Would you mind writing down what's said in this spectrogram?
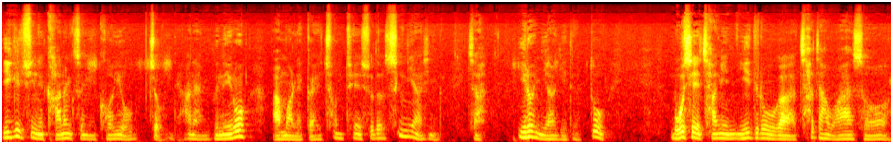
이길 수 있는 가능성이 거의 없죠. 하나님 은혜로 아말렉과의 전투에서도 승리하신 것. 자, 이런 이야기들 또 모세 장인 이드로가 찾아와서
